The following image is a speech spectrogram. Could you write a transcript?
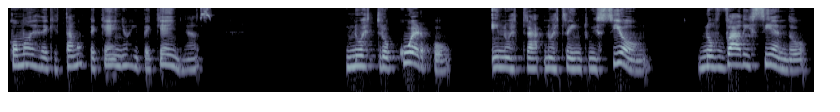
cómo desde que estamos pequeños y pequeñas, nuestro cuerpo y nuestra, nuestra intuición nos va diciendo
